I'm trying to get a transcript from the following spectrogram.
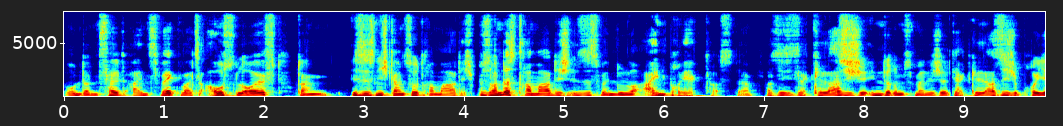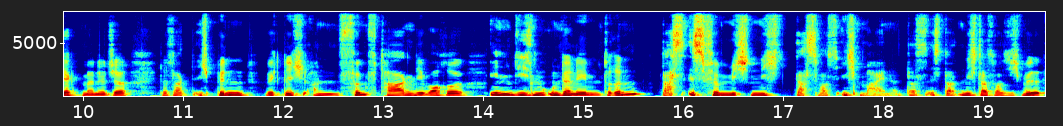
und dann fällt eins weg, weil es ausläuft, dann ist es nicht ganz so dramatisch. Besonders dramatisch ist es, wenn du nur ein Projekt hast. Ja? Also dieser klassische Interimsmanager, der klassische Projektmanager, der sagt, ich bin wirklich an fünf Tagen die Woche in diesem Unternehmen drin. Das ist für mich nicht das, was ich meine. Das ist nicht das, was ich will.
